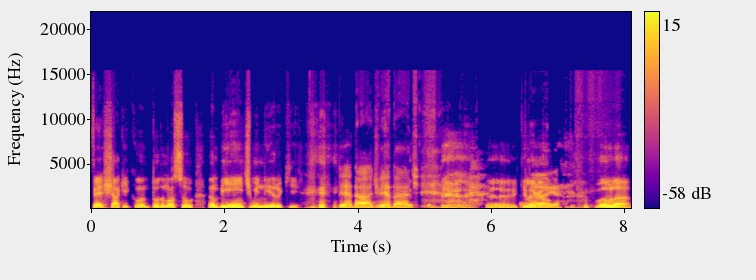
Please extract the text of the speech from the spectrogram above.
fechar aqui com todo o nosso ambiente mineiro aqui. Verdade, verdade. que legal. Ah, é. Vamos lá.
